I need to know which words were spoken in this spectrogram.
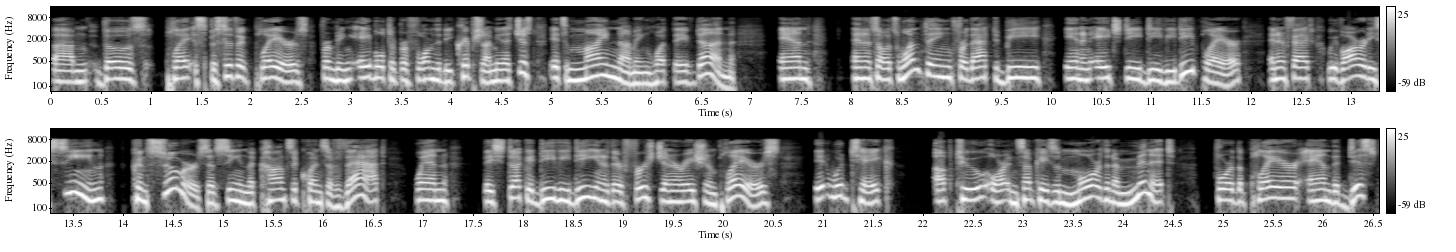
um, those play specific players from being able to perform the decryption. I mean, it's just it's mind numbing what they've done, and and so it's one thing for that to be in an HD DVD player. And in fact, we've already seen consumers have seen the consequence of that when they stuck a DVD into their first generation players. It would take up to, or in some cases, more than a minute for the player and the disk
